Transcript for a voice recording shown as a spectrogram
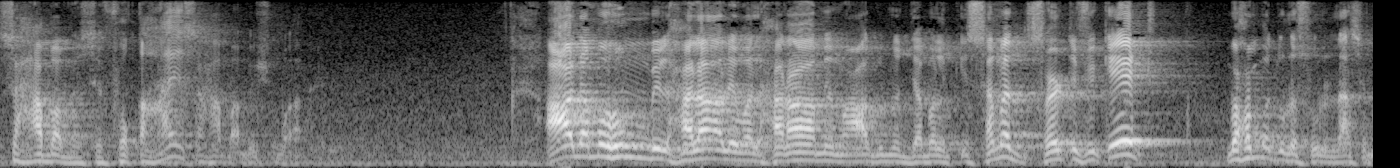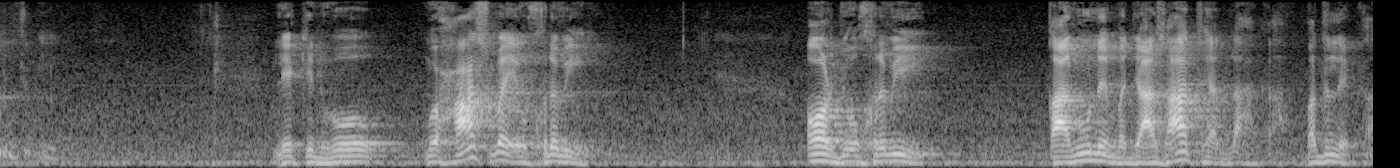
صحابہ میں سے فقہائے صحابہ میں شمار ہے عالمہم بالحلال والحرام معدن الجبل کی سند سرٹیفکیٹ محمد رسول اللہ سے مل چکی ہے۔ لیکن وہ محاسبہ اخروی اور جو اخروی قانون مجازات ہے اللہ کا، بدلے کا۔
